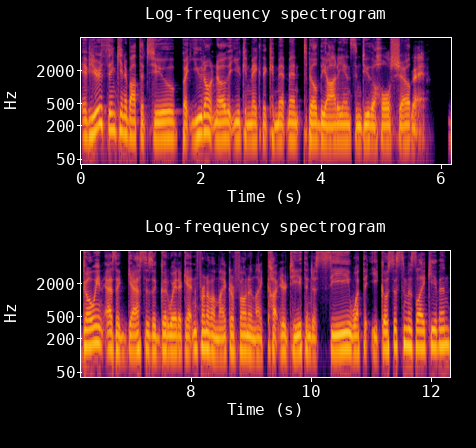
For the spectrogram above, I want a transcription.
if you're thinking about the two, but you don't know that you can make the commitment to build the audience and do the whole show, Right. going as a guest is a good way to get in front of a microphone and like cut your teeth and just see what the ecosystem is like even.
